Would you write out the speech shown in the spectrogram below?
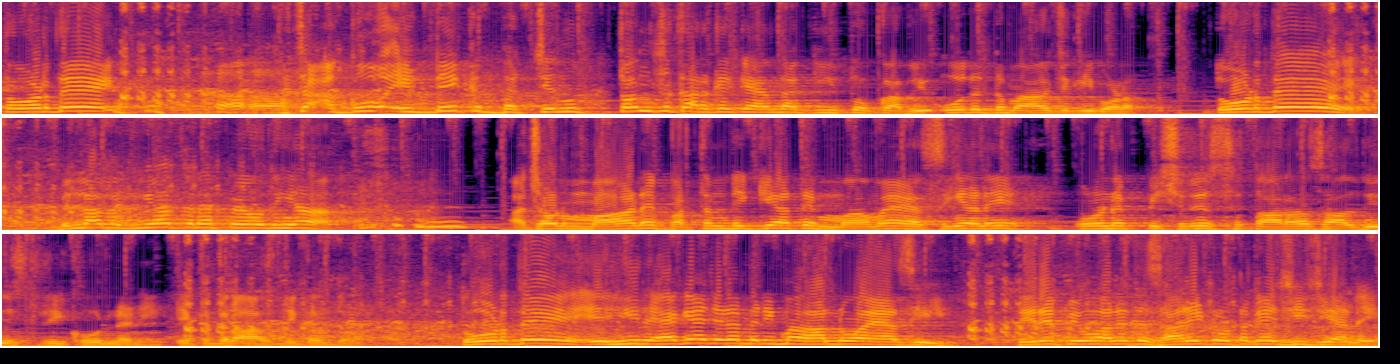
ਤੋੜ ਦੇ ਅੱਛਾ, ਅੱਗੋਂ ਐਡੇ ਇੱਕ ਬੱਚੇ ਨੂੰ ਤੰਜ਼ ਕਰਕੇ ਕਹਿਣ ਕੀ ਤੋਕਾ ਵੀ ਉਹਦੇ ਦਿਮਾਗ 'ਚ ਕੀ ਪਾਉਣਾ? ਤੋੜ ਦੇ ਬਿੱਲਾ ਲੱਗੀਆਂ ਤੇਰੇ ਪਿਓ ਦੀਆਂ। ਅੱਛਾ, ਹੁਣ ਮਾਂ ਨੇ ਬਰਤਨ ਡਿੱਗਿਆ ਤੇ ਮਾਵਾਂ ਐਸੀਆਂ ਨੇ, ਉਹਨਾਂ ਨੇ ਪਿਛਲੇ 17 ਸਾਲ ਦੀ ਹਿਸਟਰੀ ਖੋਲ ਲੈਣੀ, ਇੱਕ ਗਲਾਸ ਨਿਕਲ ਤੋਂ ਤੋੜ ਦੇ ਇਹੀ ਰਹਿ ਗਿਆ ਜਿਹੜਾ ਮੇਰੀ ਮਾਂ ਨੂੰ ਆਇਆ ਸੀ। ਤੇਰੇ ਪਿਓ ਵਾਲੇ ਤੇ ਸਾਰੇ ਟੁੱਟ ਗਏ ਸ਼ੀਸ਼ੇ ਵਾਲੇ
